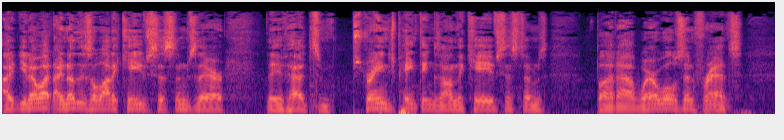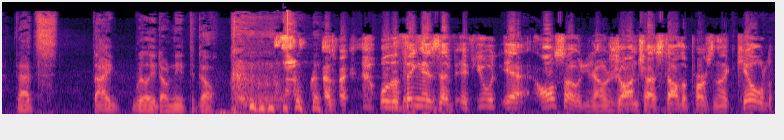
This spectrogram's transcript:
I, You know what? I know there's a lot of cave systems there. They've had some strange paintings on the cave systems, but uh, werewolves in France. That's I really don't need to go. Right. Well, the thing is, if, if you would, yeah, also, you know, Jean Chastel, the person that killed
